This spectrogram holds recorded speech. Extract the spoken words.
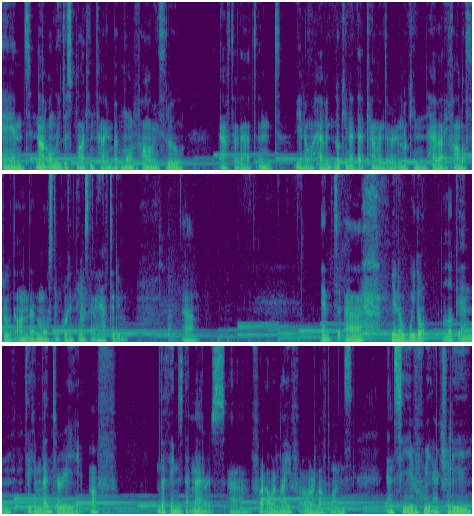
and not only just blocking time but more following through after that and you know having looking at that calendar and looking have i followed through on the most important things that i have to do? Um, and uh, you know we don't look and take inventory of the things that matters uh, for our life for our loved ones and see if we actually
